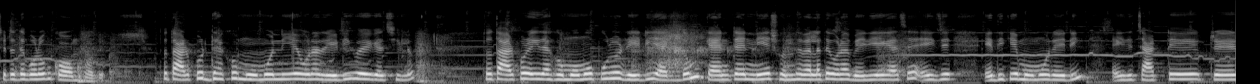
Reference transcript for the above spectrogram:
সেটাতে বরং কম হবে। তো তারপর দেখো মোমো নিয়ে ওরা রেডি হয়ে গেছিল। তো তারপর এই দেখো, মোমো পুরো রেডি একদম ক্যান ট্যান নিয়ে সন্ধ্যাবেলাতে ওরা বেরিয়ে গেছে। এই যে এদিকে মোমো রেডি এই যে চারটে ট্রের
